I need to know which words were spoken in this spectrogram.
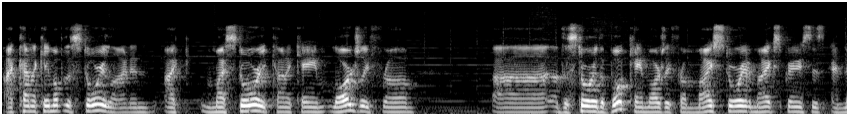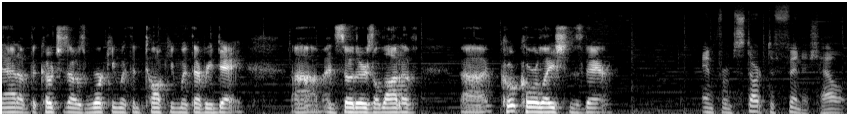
I kind of came up with a storyline, and I my story kind of came largely from. Uh, the story of the book came largely from my story and my experiences and that of the coaches I was working with and talking with every day. Um, and so there's a lot of uh, co- correlations there. And from start to finish, how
